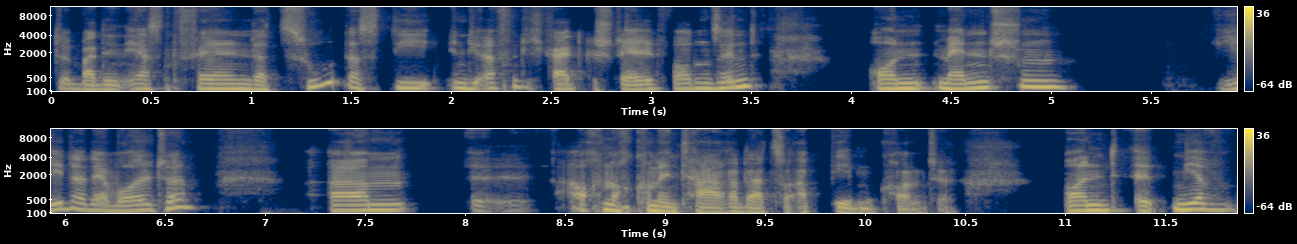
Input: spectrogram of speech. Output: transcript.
bei den ersten Fällen dazu, dass die in die Öffentlichkeit gestellt worden sind und Menschen, jeder, der wollte, ähm, äh, auch noch Kommentare dazu abgeben konnte. Und äh, mir,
